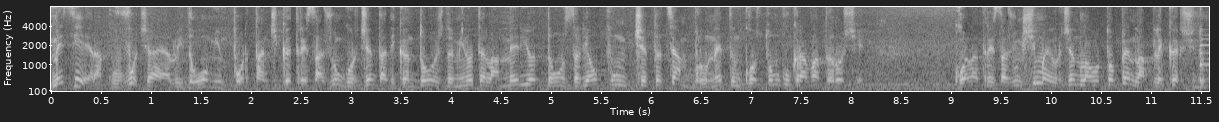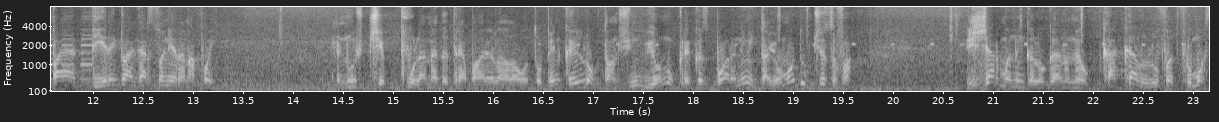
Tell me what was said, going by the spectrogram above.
Mesie era cu vocea aia lui de om important și că trebuie să ajung urgent, adică în 20 de minute la Marriott, de un să-l iau pe un cetățean brunet în costum cu cravată roșie. Cu ăla trebuie să ajung și mai urgent la autopen, la plecări și după aia direct la garsonieră înapoi. Nu știu ce pula mea de treabă are la, la autopen, că e lockdown și eu nu cred că zboară nimic, dar eu mă duc, ce să fac? Jar mănâncă loganul meu, cacalul lui făt frumos.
